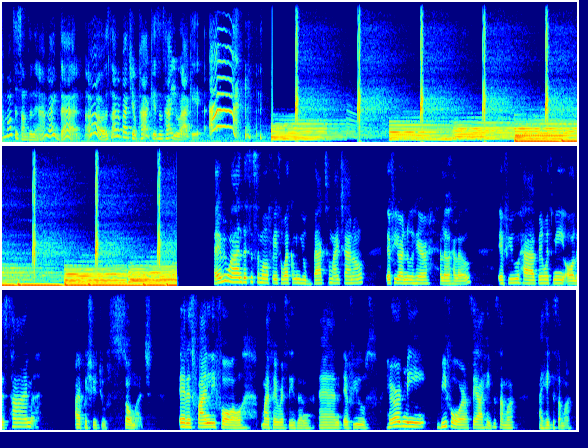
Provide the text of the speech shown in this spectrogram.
I'm onto something there. I like that. Oh, it's not about your pockets, it's how you rock it. Ah! Hey everyone, this is Simone Faith welcoming you back to my channel. If you are new here, hello, hello. If you have been with me all this time, I appreciate you so much. It is finally fall my favorite season. And if you've heard me before say I hate the summer, I hate the summer.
